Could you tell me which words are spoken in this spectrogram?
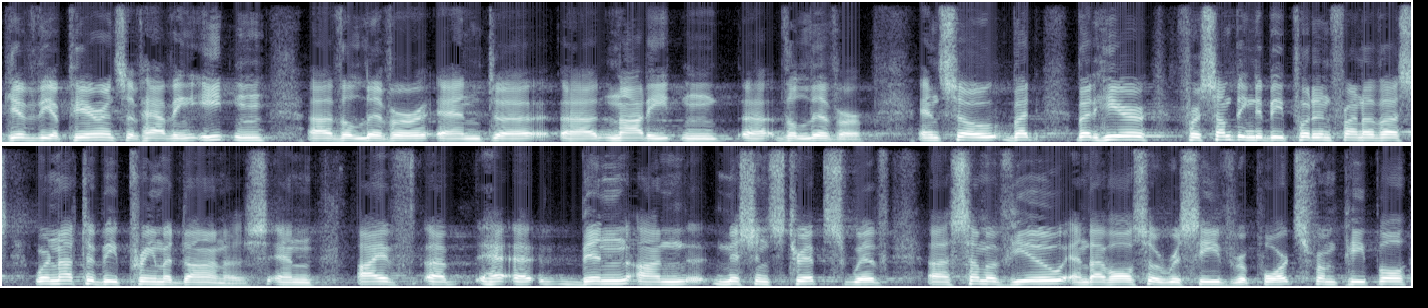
uh, give the appearance of having eaten uh, the liver and uh, uh, not eaten uh, the liver. And so, but, but here, for something to be put in front of us, we're not to be prima donnas. And I've ha- been on missions trips with some of you, and I've also received reports from people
